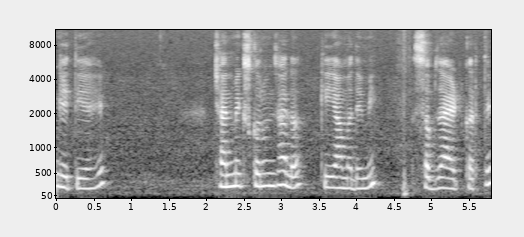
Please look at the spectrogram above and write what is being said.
घेते आहे छान मिक्स करून झालं की यामध्ये मी सब्जा ॲड करते.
